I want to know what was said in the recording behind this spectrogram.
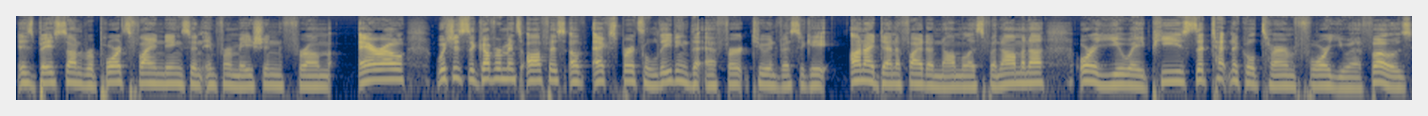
is based on reports, findings, and information from AARO, which is the government's office of experts leading the effort to investigate unidentified anomalous phenomena, or UAPs, the technical term for UFOs.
